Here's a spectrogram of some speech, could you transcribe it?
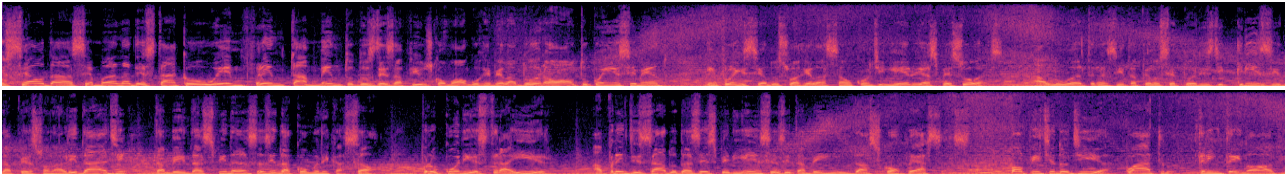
O céu da semana destaca o enfrentamento dos desafios como algo revelador ao autoconhecimento, influenciando sua relação com o dinheiro e as pessoas. A lua transita pelos setores de crise da personalidade, também das finanças e da comunicação. Procure extrair aprendizado das experiências e também das conversas. Palpite do dia: 4, 39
